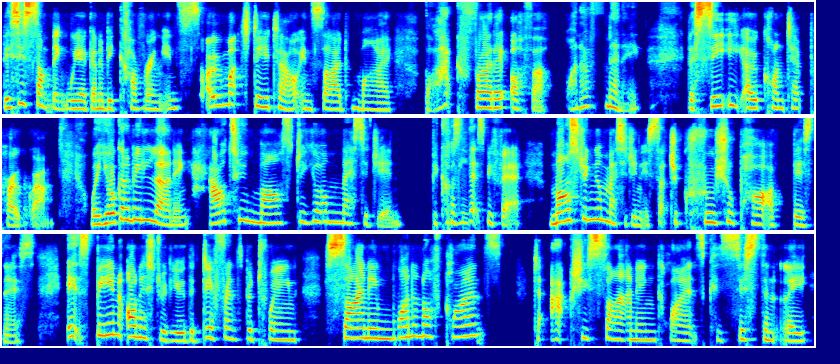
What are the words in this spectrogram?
This is something we are going to be covering in so much detail inside my Black Friday offer, one of many, the CEO Content Program, where you're going to be learning how to master your messaging because let's be fair, mastering your messaging is such a crucial part of business. It's being honest with you the difference between signing one and off clients to actually signing clients consistently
